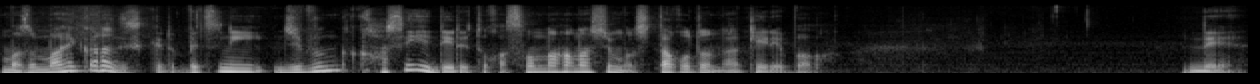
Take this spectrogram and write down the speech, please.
まあその前からですけど、別に自分が稼いでるとかそんな話もしたことなければ、ね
